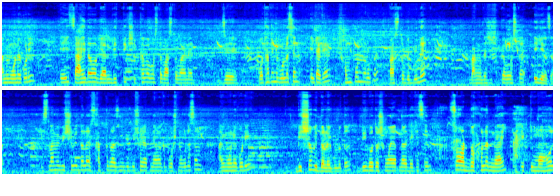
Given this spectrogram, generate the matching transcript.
আমি মনে করি এই চাহিদা ও জ্ঞান ভিত্তিক শিক্ষা ব্যবস্থা বাস্তবায়নের যে কথা তিনি বলেছেন, এটাকে সম্পূর্ণরূপে বাস্তবে দিলে বাংলাদেশের শিক্ষা ব্যবস্থা এগিয়ে যাবে। ইসলামী বিশ্ববিদ্যালয়ের ছাত্র রাজনীতির বিষয়ে আপনি আমাকে প্রশ্ন করেছেন, আমি মনে করি বিশ্ববিদ্যালয়গুলোতে বিগত সময়ে আপনারা দেখেছেন চর দখলের ন্যায় একটি মহল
